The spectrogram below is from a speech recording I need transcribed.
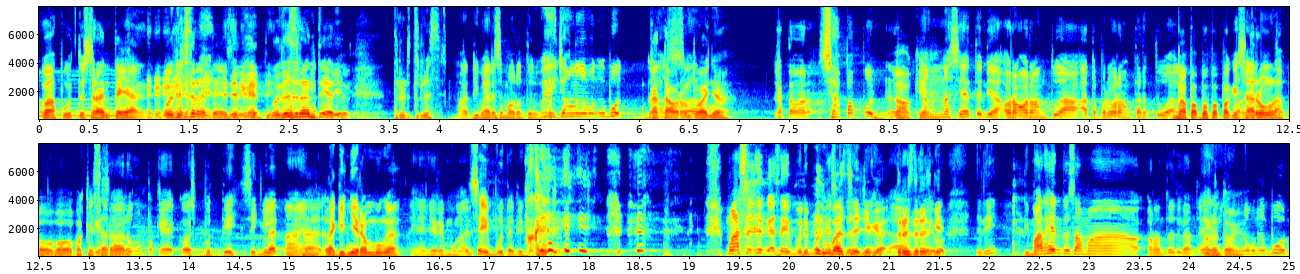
Wah putus rantai ya. Putus rantai ya. Putus rantai ya tuh. Terus terus Ma- Dimarahin sama orang tua. Hei jangan ngebut-ngebut. kata orang tuanya. Kata orang siapa pun Oke. yang nasihatin dia, orang-orang tua ataupun orang tertua. Bapak-bapak pakai sarung lah, bapak-bapak pakai sarung. pakai kaos putih, singlet. Nah, Nah, itu. lagi nyiram bunga. Ya nyirim bunga. Itu saya ibu tadi. Masuk juga saya ibu di podcast Masuk juga. Ah, Terus- terus. Jadi dimarahin tuh sama orang tua itu kan. Eh, Orang tua. jangan ngebut-ngebut.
